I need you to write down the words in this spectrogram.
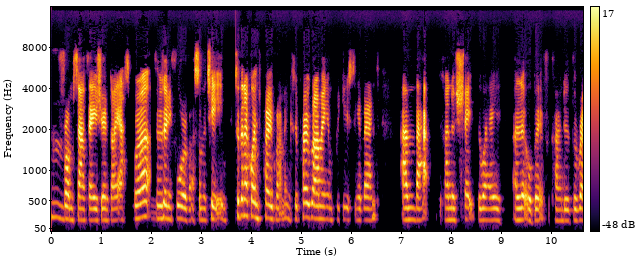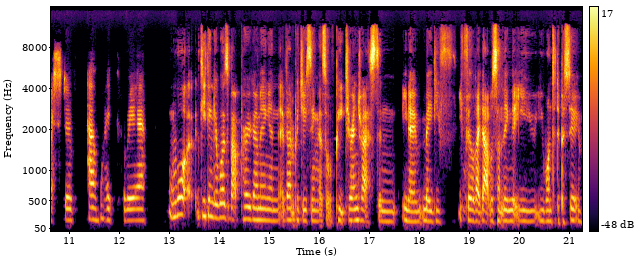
mm. from South Asia and diaspora. There was only four of us on the team. So then I got into programming. So programming and producing events and that kind of shaped the way a little bit for kind of the rest of how my career. What do you think it was about programming and event producing that sort of piqued your interest and you know made you, f- you feel like that was something that you you wanted to pursue?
